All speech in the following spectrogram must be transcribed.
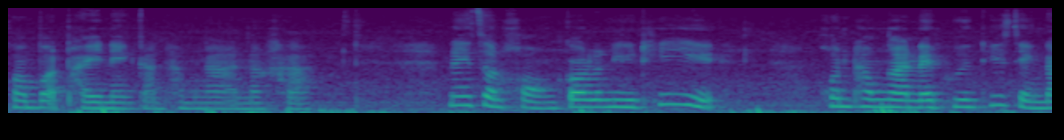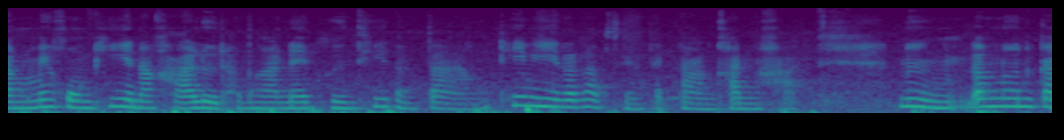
ความปลอดภัยในการทำงานนะคะ ในส่วนของกรณีที่คนทำงานในพื้นที่เสียงดังไม่คงที่นะคะ หรือทำงานในพื้นที่ต่างๆ ที่มีระดับเสียงแตกต่างกันค่ะ 1. ดำเนินก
